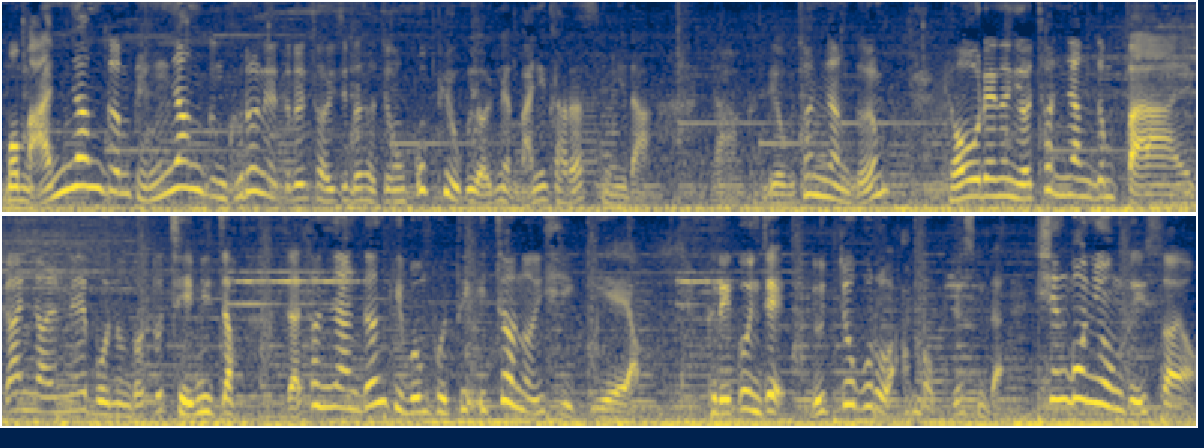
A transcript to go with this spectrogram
뭐 만냥금, 백냥금 그런 애들은 저희 집에서 지금 꽃 피우고 열매 많이 달았습니다. 야, 근데 여기 천냥금 겨울에는 요 천냥금 빨간 열매 보는 것도 재미죠. 자, 천냥금 기본 포트 2,000원씩이에요. 그리고 이제 이쪽으로 한번 보겠습니다. 신고니움도 있어요.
